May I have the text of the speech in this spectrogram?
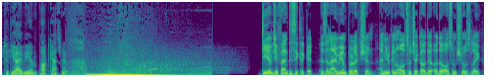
to the IBM Podcast Network. TFG Fantasy Cricket is an IBM production, and you can also check out their other awesome shows like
